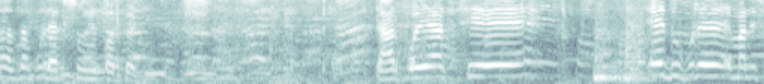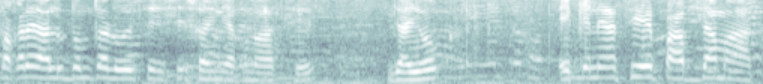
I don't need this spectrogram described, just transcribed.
সজনা ফুল একসঙ্গে তরকারি। তারপরে আছে এই দুপুরে মানে সকালে আলুর দমটা রয়েছে শেষ হয়নি এখনও আছে। যাই হোক এখানে আছে পাবদা মাছ।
